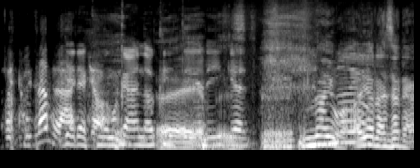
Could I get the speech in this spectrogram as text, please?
hogy, hogy nem látja. Gyerekmunkának ítéli, igen. Na jó, Na jó. jön a zene.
